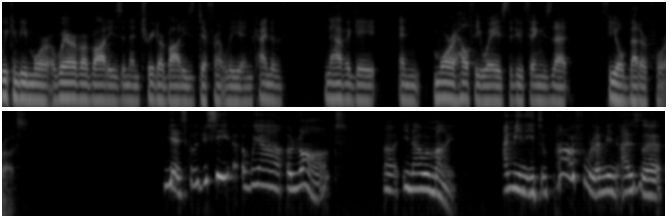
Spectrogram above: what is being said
we can be more aware of our bodies and then treat our bodies differently and kind of navigate in more healthy ways to do things that feel better for us? Yes, because you see, uh, we are a lot uh, in our mind. I mean, it's a powerful, I mean, as a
